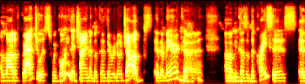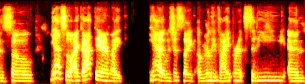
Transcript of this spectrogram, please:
a lot of graduates were going to China because there were no jobs in America uh, Mm. because of the crisis. And so, yeah, so I got there like, yeah, it was just like a really vibrant city and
